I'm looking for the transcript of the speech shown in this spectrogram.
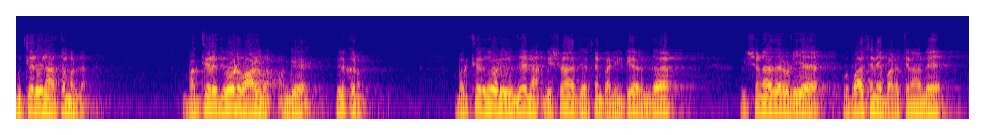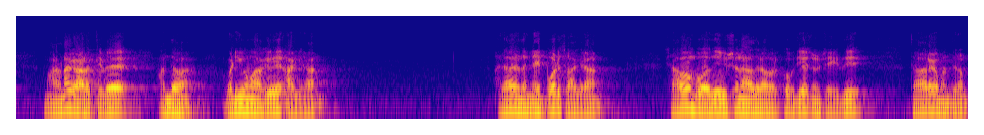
முத்தி அர்த்தம் அல்ல பக்தி ரதியோடு வாழணும் அங்கே இருக்கணும். பக்தி இருந்து நான் விஸ்வநாத தரிசனம் பண்ணிக்கிட்டே இருந்தால் விஸ்வநாதருடைய உபாசனை பலத்தினாலே மரண காலத்தில் அந்த வடிவமாகவே ஆகிறான். அதாவது அந்த நெய்ப்போடு சாகிறான். சாகும்போது விஸ்வநாதர் அவருக்கு உபதேசம் செய்து தாரக மந்திரம்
